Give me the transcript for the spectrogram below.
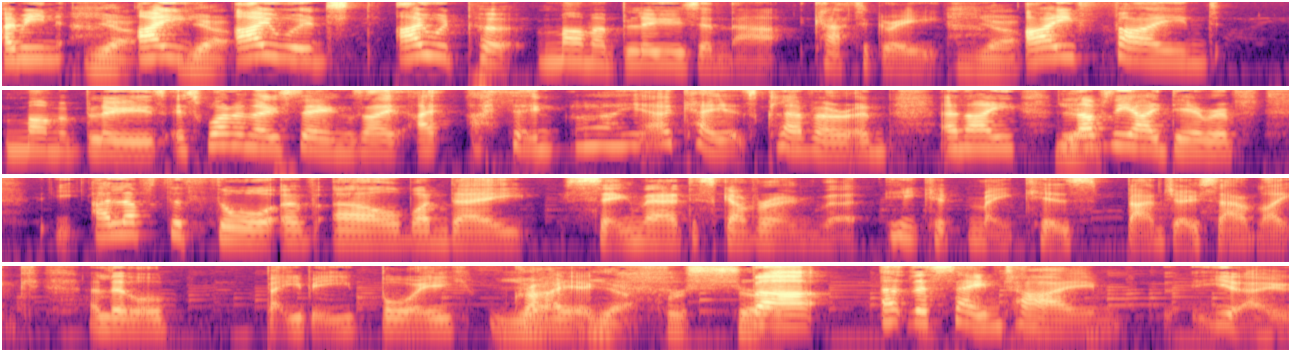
I mean, Yeah, I yeah. I would I would put Mama Blues in that category. Yeah. I find Mama Blues. It's one of those things. I I, I think oh, yeah okay it's clever and and I Yeah. love the idea of I love the thought of Earl one day sitting there discovering that he could make his banjo sound like a little baby boy yeah, crying. yeah for sure But at the same time, you know,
